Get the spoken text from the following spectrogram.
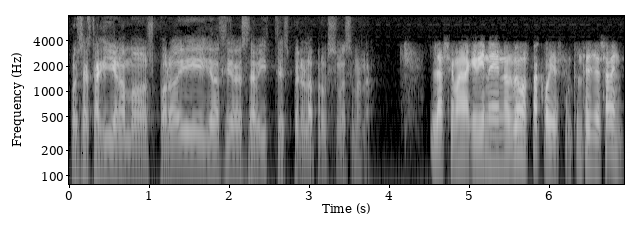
Pues hasta aquí llegamos por hoy. Gracias, David. Te espero la próxima semana. La semana que viene nos vemos, Paco, y hasta entonces ya saben,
